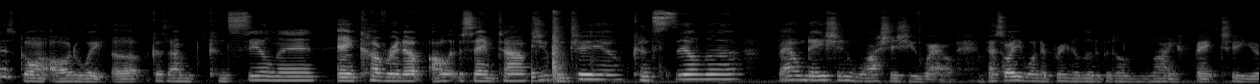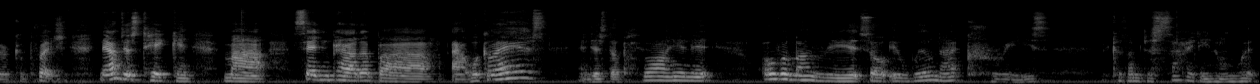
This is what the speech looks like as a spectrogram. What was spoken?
Just going all the way up because I'm concealing and covering up all at the same time. As you can tell, concealer foundation washes you out. That's why you want to bring a little bit of life back to your complexion. Now I'm just taking my setting powder by Hourglass and just applying it over my lid so it will not crease because I'm deciding on what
